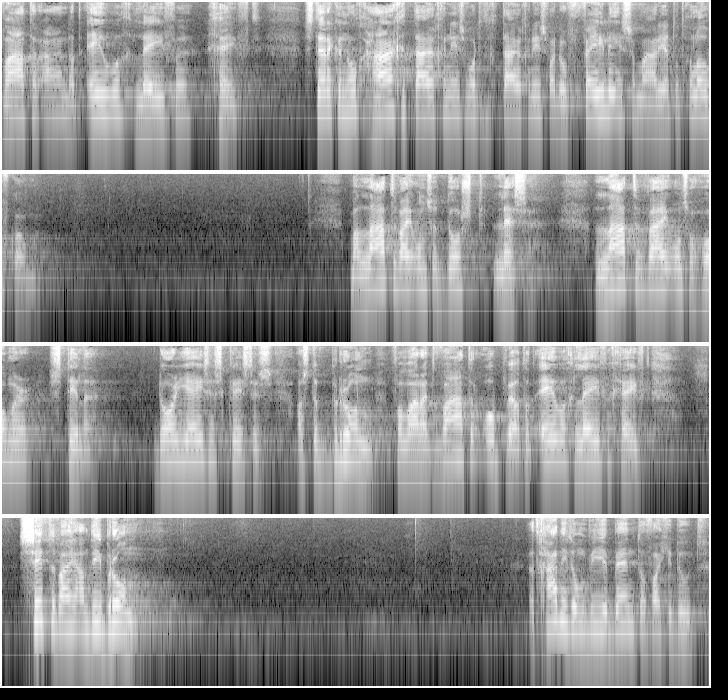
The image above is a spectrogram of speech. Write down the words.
water aan dat eeuwig leven geeft. Sterker nog, haar getuigenis wordt het getuigenis waardoor velen in Samaria tot geloof komen. Maar laten wij onze dorst lessen. Laten wij onze honger stillen. Door Jezus Christus als de bron van waaruit water opwelt dat eeuwig leven geeft. Zitten wij aan die bron? Het gaat niet om wie je bent of wat je doet.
